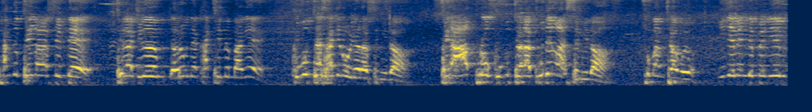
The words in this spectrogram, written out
방금 제가 왔을 때 제가 지금 여러분들 같이 있는 방에 구급차 사진을 올려놨습니다. 제가 앞으로 구급차가 두 대가 왔습니다. 소방차고요. 이재명 대표님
